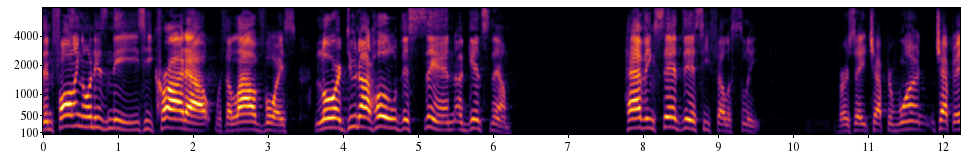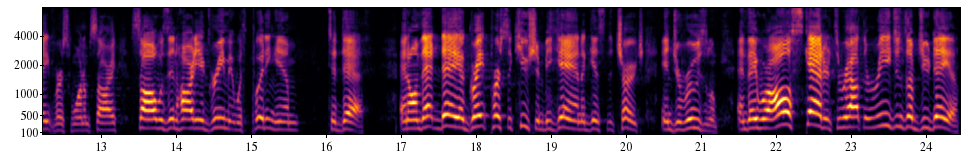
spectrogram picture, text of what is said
Then, falling on his knees, he cried out with a loud voice, Lord, do not hold this sin against them. Having said this, he fell asleep. Verse 8, chapter 1, chapter 8, verse 1, I'm sorry. Saul was in hearty agreement with putting him to death. And on that day, a great persecution began against the church in Jerusalem. And they were all scattered throughout the regions of Judea,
